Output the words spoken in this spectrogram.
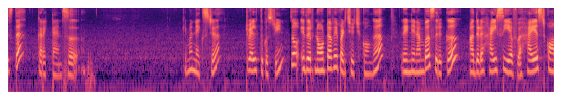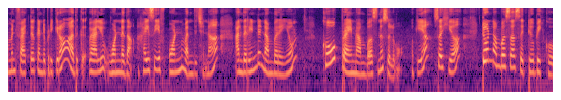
is the correct answer ஓகேம்மா நெக்ஸ்ட்டு டுவெல்த்து கொஸ்டின் ஸோ இது ஒரு நோட்டாகவே படித்து வச்சுக்கோங்க. ரெண்டு நம்பர்ஸ் இருக்குது அதோட ஹைசிஎஃப் ஹையஸ்ட் காமன் ஃபேக்டர் கண்டுபிடிக்கிறோம். அதுக்கு வேல்யூ ஒன்று தான். ஹைசிஎஃப் ஒன் வந்துச்சுன்னா அந்த ரெண்டு நம்பரையும் கோ ப்ரைம் நம்பர்ஸ்னு சொல்லுவோம். ஓகேயா so here two numbers are said to be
